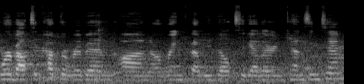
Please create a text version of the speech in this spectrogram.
We're about to cut the ribbon on a rink that we built together in Kensington.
